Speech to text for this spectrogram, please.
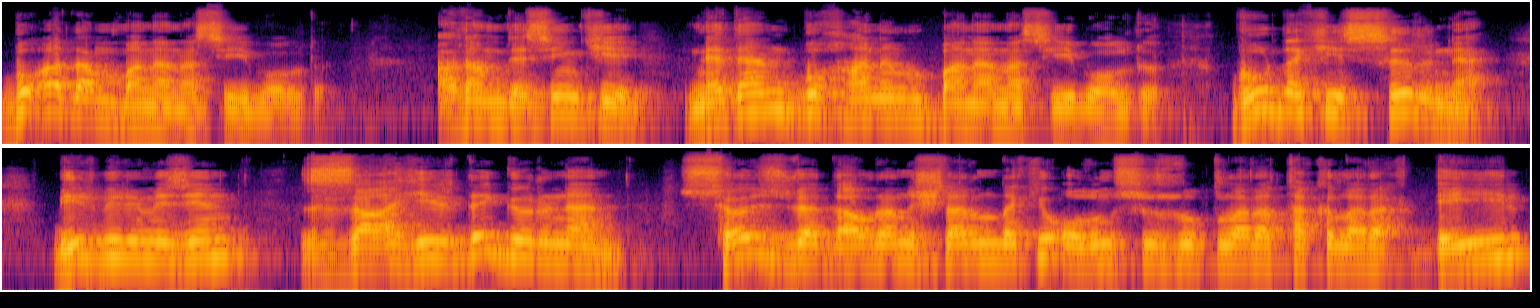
bu adam bana nasip oldu? Adam desin ki neden bu hanım bana nasip oldu? Buradaki sır ne? Birbirimizin zahirde görünen söz ve davranışlarındaki olumsuzluklara takılarak değil,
